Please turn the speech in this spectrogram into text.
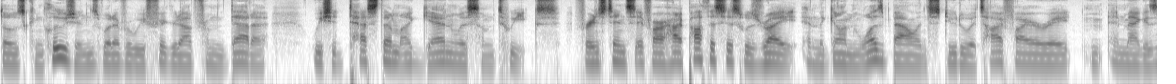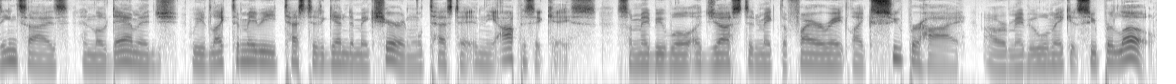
those conclusions, whatever we figured out from the data, we should test them again with some tweaks. For instance, if our hypothesis was right and the gun was balanced due to its high fire rate and magazine size and low damage, we'd like to maybe test it again to make sure, and we'll test it in the opposite case. So maybe we'll adjust and make the fire rate like super high or maybe we'll make it super low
